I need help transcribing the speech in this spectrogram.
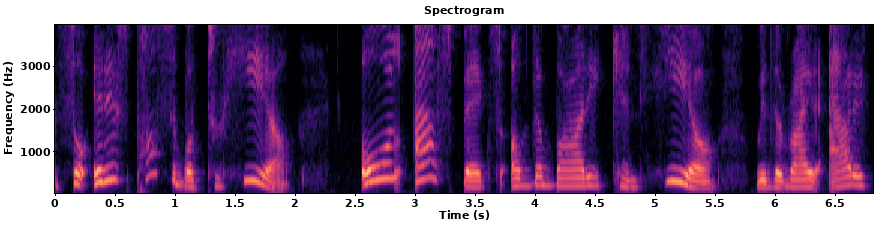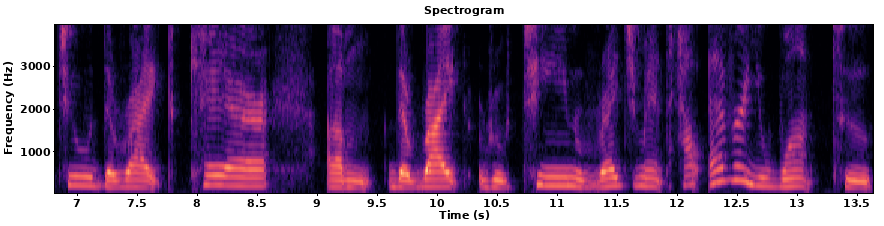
so it is possible to heal all aspects of the body can heal with the right attitude, the right care, um, the right routine, regiment, however you want to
